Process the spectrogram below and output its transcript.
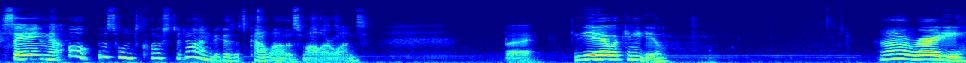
saying that, oh, this one's close to done because it's kind of one of the smaller ones. But yeah, what can you do? Alrighty.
